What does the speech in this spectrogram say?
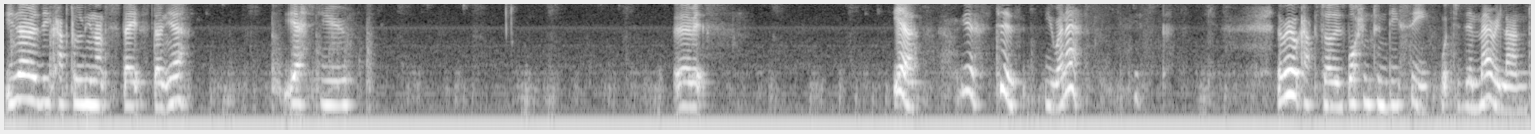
You know the capital of the United States, don't you? Yes, you. Uh, it's yeah, Yes, it is. UNS. The real capital is Washington DC, which is in Maryland.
